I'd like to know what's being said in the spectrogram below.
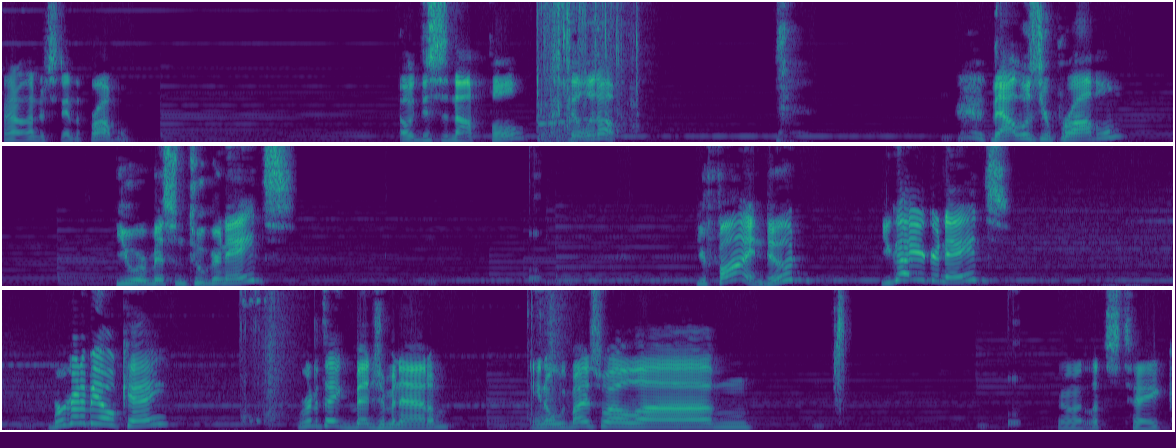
I don't understand the problem. Oh, this is not full? Fill it up. that was your problem? You were missing two grenades? You're fine, dude. You got your grenades. We're gonna be okay. We're gonna take Benjamin Adam. You know, we might as well, um... You know what, let's take...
